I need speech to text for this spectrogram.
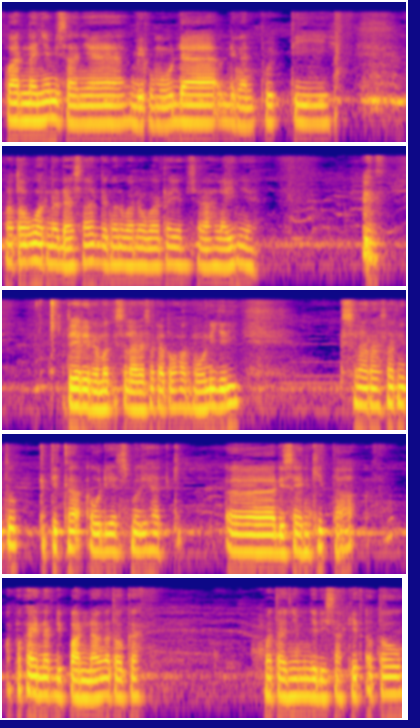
warnanya misalnya biru muda dengan putih atau warna dasar dengan warna-warna yang cerah lainnya. Itu yang dinamakan keselarasan atau harmoni. Jadi keselarasan itu ketika audiens melihat uh, desain kita apakah enak dipandang ataukah matanya menjadi sakit atau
